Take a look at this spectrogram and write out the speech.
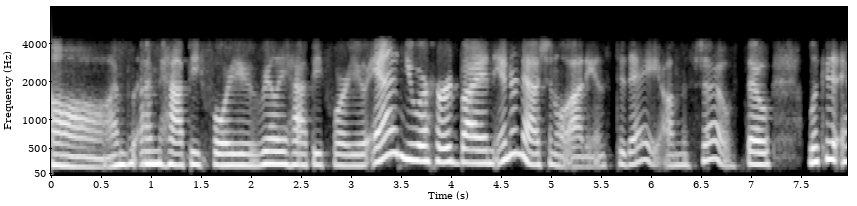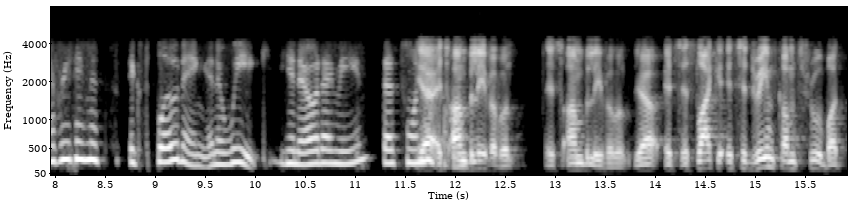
Oh, I'm I'm happy for you, really happy for you. And you were heard by an international audience today on the show. So look at everything that's exploding in a week. You know what I mean? That's wonderful. Yeah, it's unbelievable. It's unbelievable. Yeah, it's it's like it's a dream come true. But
